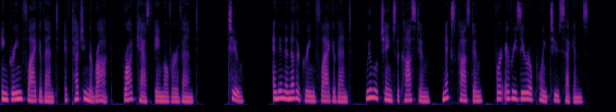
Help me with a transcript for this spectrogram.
In green flag event, if touching the rock, broadcast game over event. 2. And in another green flag event, we will change the costume, next costume, for every 0.2 seconds.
